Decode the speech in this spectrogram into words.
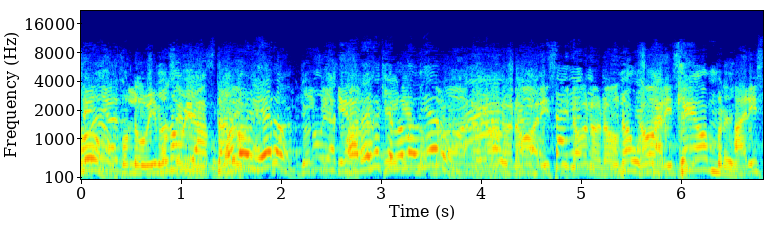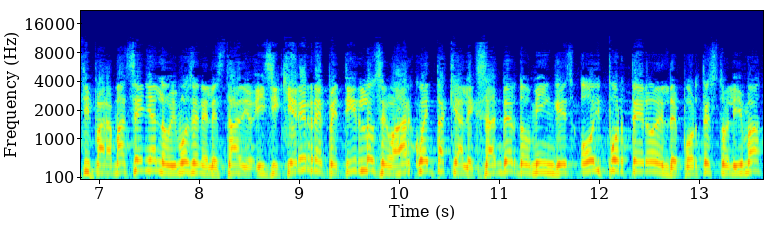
señas lo vimos en el estadio. No lo vieron. Yo no Parece que no lo vieron. No, no, no, no, Aristi, no, no, no. No, Aristi, ¿qué, hombre? Aristi, para más señas lo vimos en el estadio. Y si quiere repetirlo, se va a dar cuenta que Alexander Domínguez, hoy portero del Deportes Tolima,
